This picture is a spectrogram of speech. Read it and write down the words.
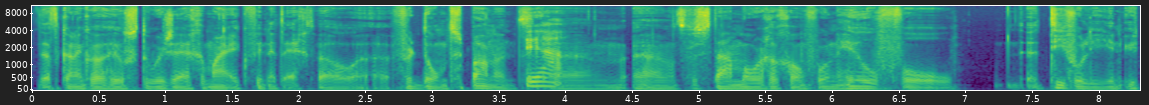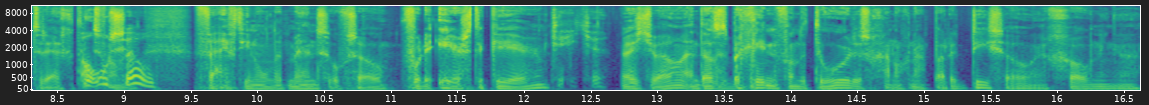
dat kan ik wel heel stoer zeggen... maar ik vind het echt wel eh, verdomd spannend. Ja. Ehm, eh, want we staan morgen gewoon voor een heel vol... eh, Tivoli in Utrecht. Oh, zo. 1500 mensen of zo. Voor de eerste keer. Jeetje. Weet je wel? En dat is het begin van de tour. Dus we gaan nog naar Paradiso en Groningen,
